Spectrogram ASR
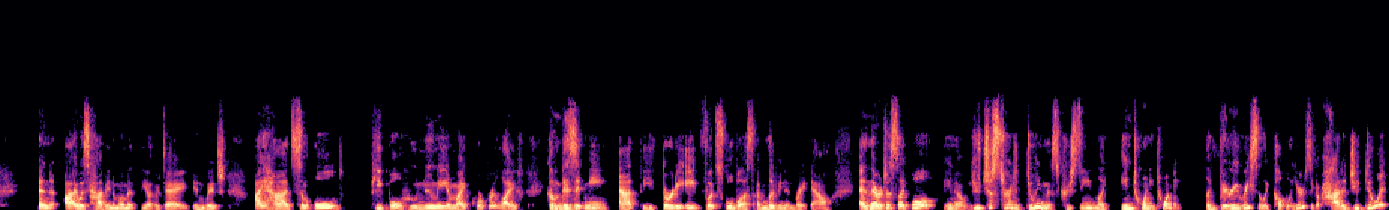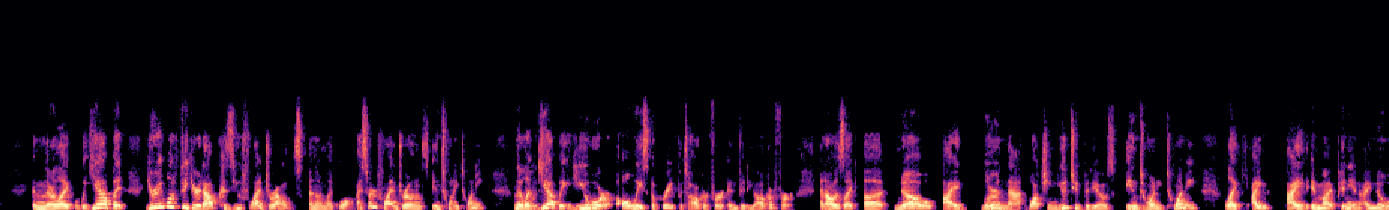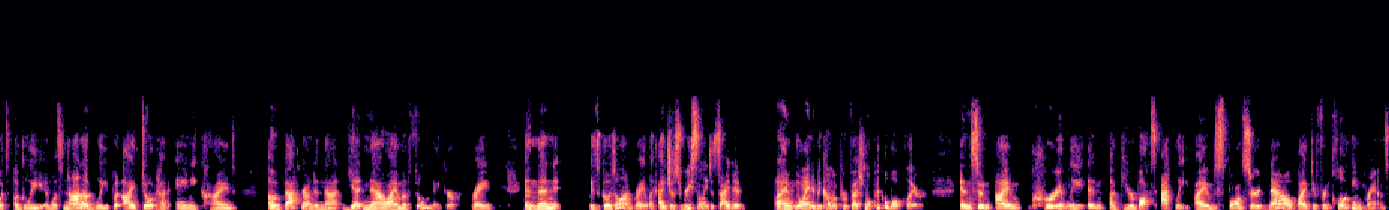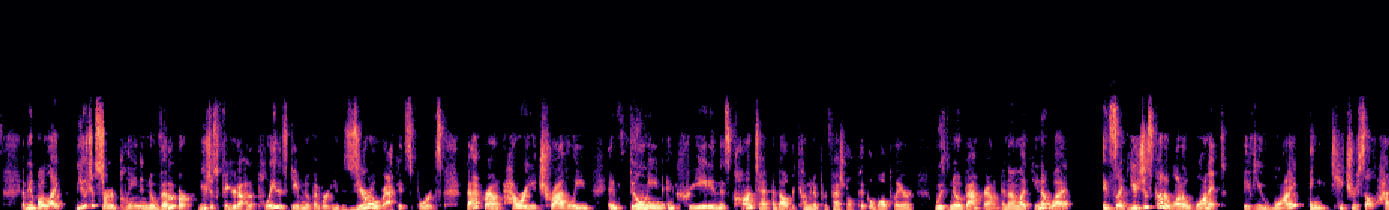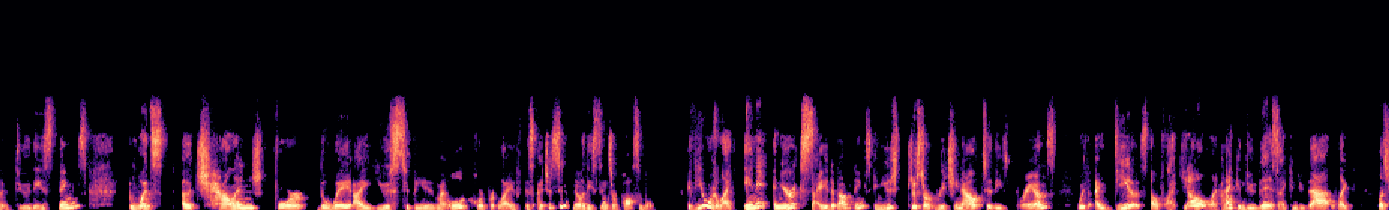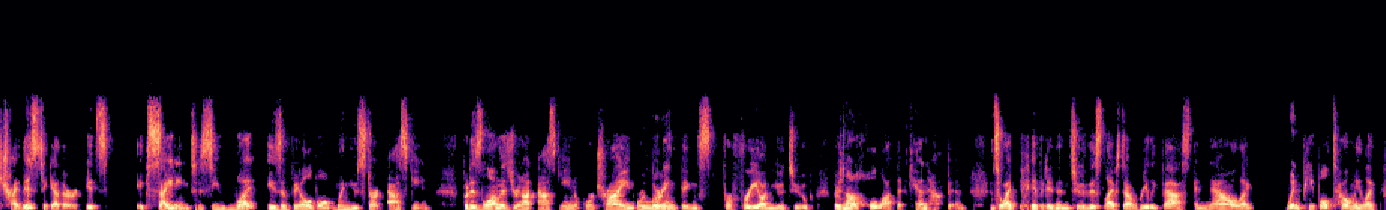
And I was having a moment the other day in which I had some old people who knew me in my corporate life come visit me at the 38 foot school bus I'm living in right now. And they're just like, well, you know, you just started doing this, Christine, like in 2020 like very recently, a couple years ago. How did you do it? And they're like, well, yeah, but you're able to figure it out because you fly drones. And I'm like, well, I started flying drones in 2020. And they're like, yeah, but you were always a great photographer and videographer. And I was like, uh, no, I learned that watching YouTube videos in 2020. Like I, I, in my opinion, I know what's ugly and what's not ugly, but I don't have any kind of background in that yet now i am a filmmaker right and then it goes on, right? Like I just recently decided I am going to become a professional pickleball player. And so I am currently an, a gearbox athlete. I am sponsored now by different clothing brands. And people are like, you just started playing in November. You just figured out how to play this game in November. You have zero racket sports background. How are you traveling and filming and creating this content about becoming a professional pickleball player with no background? And I'm like, you know what? It's like you just gotta want to want it if you want it and you teach yourself how to do these things, what's a challenge for the way I used to be in my old corporate life is I just didn't know these things are possible. If you were like in it and you're excited about things and you just start reaching out to these brands with ideas of like, yo, like I can do this, I can do that, like let's try this together. It's exciting to see what is available when you start asking. But as long as you're not asking or trying or learning things for free on YouTube, there's not a whole lot that can happen. And so I pivoted into this lifestyle really fast. And now, like, when people tell me, like,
